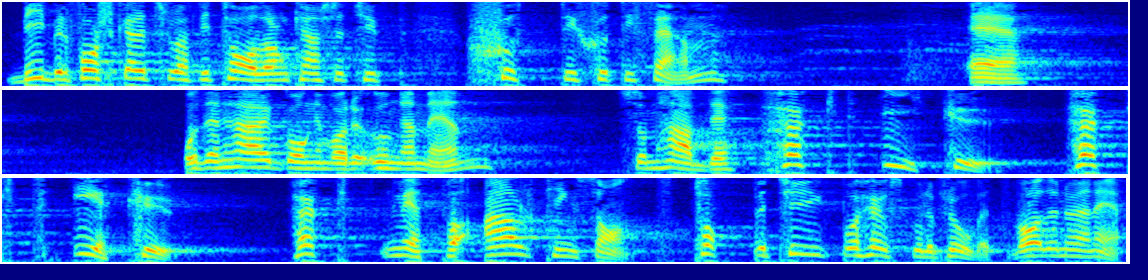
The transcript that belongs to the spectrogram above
Bibelforskare tror att vi talar om kanske typ 70-75. Eh, och den här gången var det unga män som hade högt IQ, högt EQ, högt ni vet, på allting sånt. Toppbetyg på högskoleprovet, vad det nu än är.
